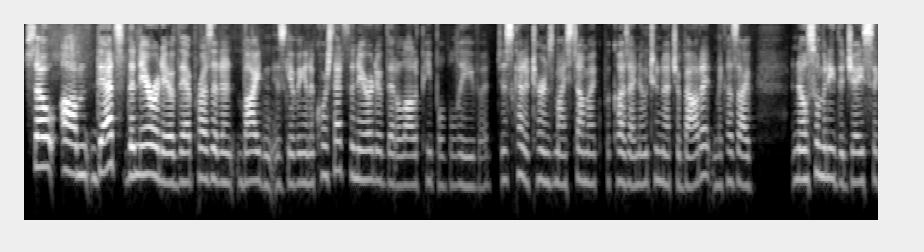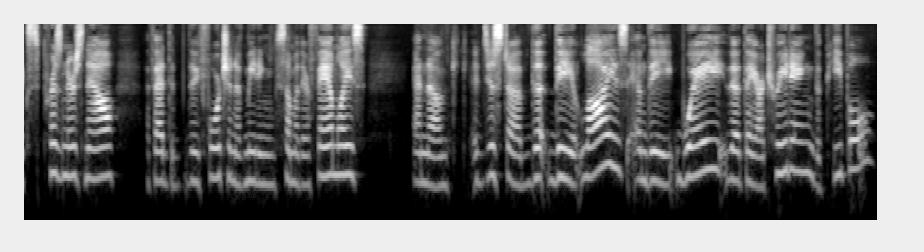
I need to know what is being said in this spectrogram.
So um, that's the narrative that President Biden is giving. And of course, that's the narrative that a lot of people believe. It just kind of turns my stomach because I know too much about it and because I know so many of the J6 prisoners now. I've had the, the fortune of meeting some of their families. And um, just uh, the, the lies and the way that they are treating the people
